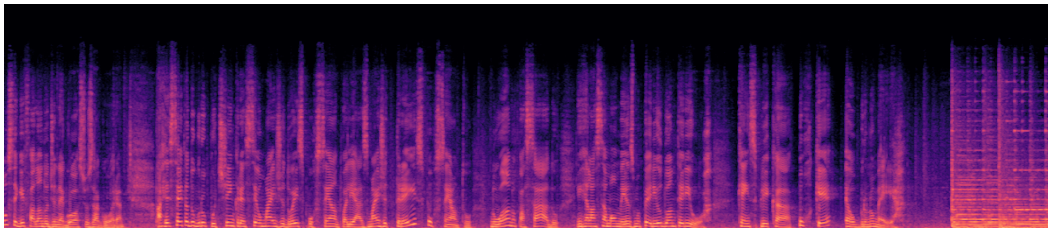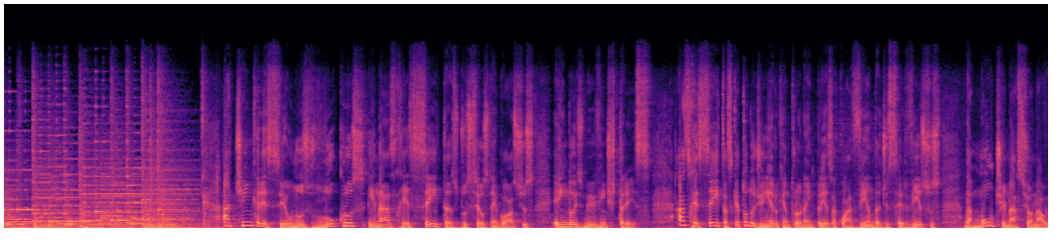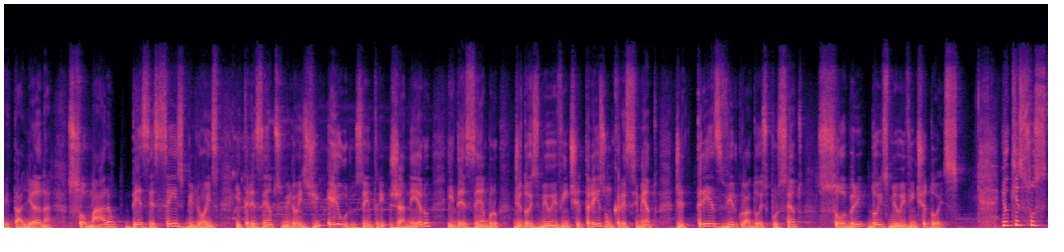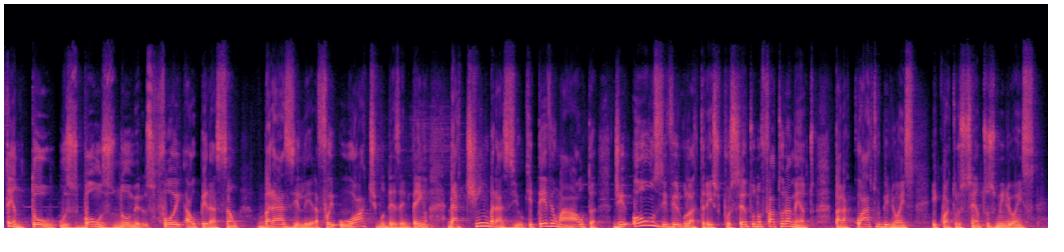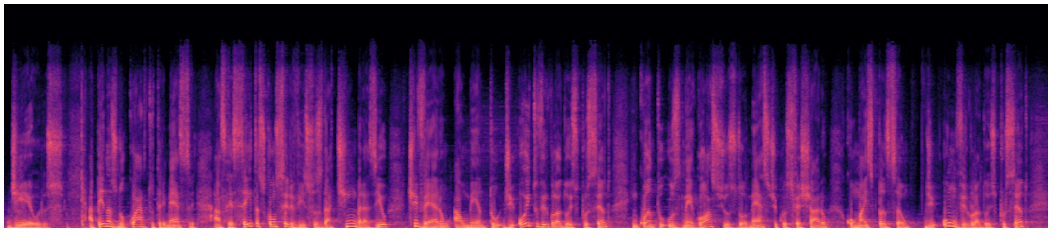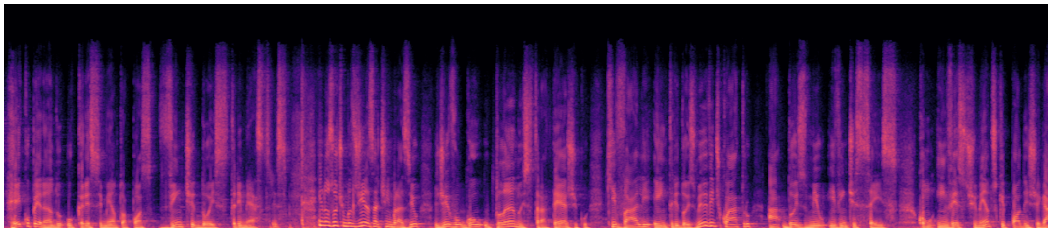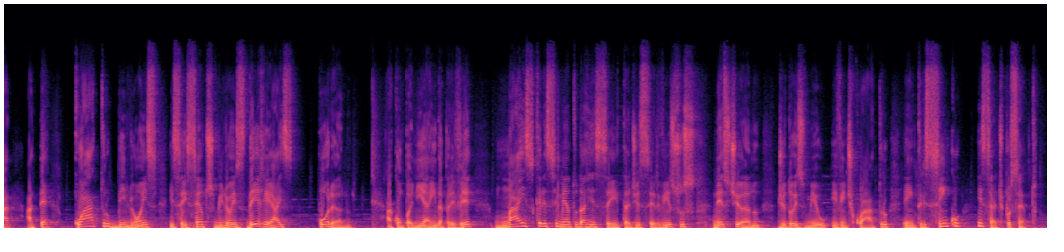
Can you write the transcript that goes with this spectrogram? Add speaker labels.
Speaker 1: vamos seguir falando de negócios agora. A receita do Grupo TIM cresceu mais de 2%, aliás, mais de 3% no ano passado em relação ao mesmo período anterior. Quem explica por quê é o Bruno Meyer.
Speaker 2: A TIM cresceu nos lucros e nas receitas dos seus negócios em 2023. As receitas, que é todo o dinheiro que entrou na empresa com a venda de serviços da multinacional italiana, somaram 16 bilhões e 300 milhões de euros entre janeiro e dezembro de 2023, um crescimento de 3,2% sobre 2022. E o que sustentou os bons números foi a operação brasileira. Foi o ótimo desempenho da TIM Brasil, que teve uma alta de 11,3% no faturamento para 4 bilhões e 400 milhões de euros. Apenas no quarto trimestre, as receitas com serviços da TIM Brasil tiveram aumento de 8,2%, enquanto os negócios domésticos fecharam com uma expansão de 1,2%, recuperando o crescimento após 22 trimestres. E nos últimos dias, a TIM Brasil divulgou o plano estratégico que vale entre 2024 a 2026, com investimentos que podem chegar até 4 bilhões e 600 milhões de reais por ano. A companhia ainda prevê mais crescimento da receita de serviços neste ano de 2024, entre 5% e 7%.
